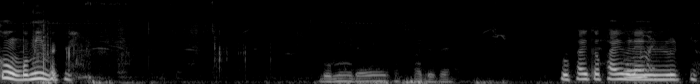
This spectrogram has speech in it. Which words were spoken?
กุ้งบ่มีแบบนี้บูมีเด้อมาเจะใส่ บุไผก็ไผไปเลยลุดอยู่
